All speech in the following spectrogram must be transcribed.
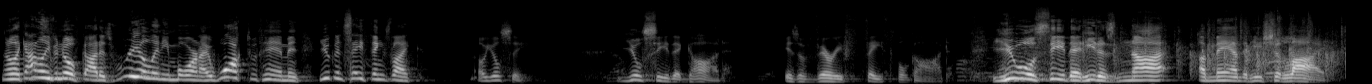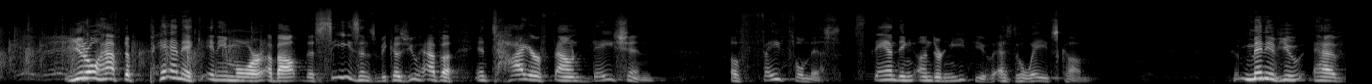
And they're like, I don't even know if God is real anymore. And I walked with him. And you can say things like, oh, you'll see. You'll see that God is a very faithful God. You will see that he is not a man that he should lie. You don't have to panic anymore about the seasons because you have an entire foundation of faithfulness standing underneath you as the waves come. Many of you have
